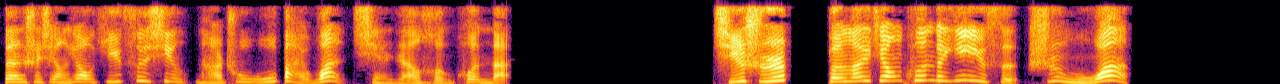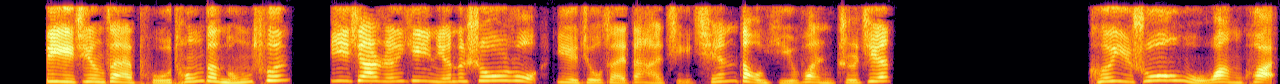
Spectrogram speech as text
但是想要一次性拿出五百万，显然很困难。其实，本来姜昆的意思是五万，毕竟在普通的农村，一家人一年的收入也就在大几千到一万之间，可以说五万块。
